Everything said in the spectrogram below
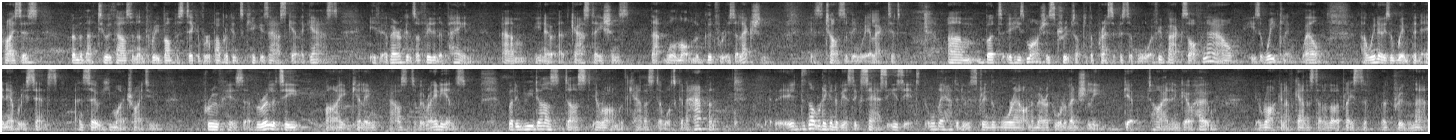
prices. Remember that 2003 bumper sticker of Republicans kick his ass, get the gas. If Americans are feeling the pain, um, you know, at gas stations, that will not look good for his election, his chance of being re-elected. Um, but he's marched his troops up to the precipice of war. If he backs off now, he's a weakling. Well, uh, we know he's a wimp in, in, every sense, and so he might try to prove his uh, virility by killing thousands of Iranians. But if he does dust Iran with canister, what's going to happen? It's not really going to be a success, is it? All they have to do is string the war out, and America will eventually get tired and go home. Iraq and Afghanistan and other places have, have proven that.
